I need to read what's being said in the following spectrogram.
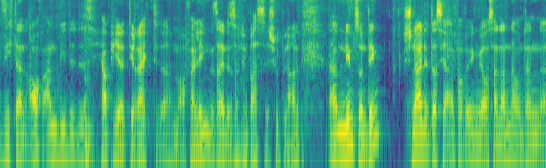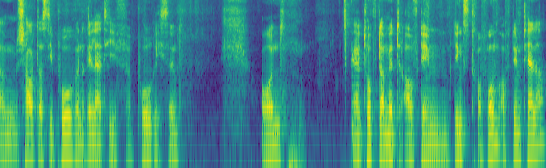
sich dann auch anbietet, ist, ich habe hier direkt ähm, auf der linken Seite so eine Bastelschublade. Ähm, nehmt so ein Ding, schneidet das hier einfach irgendwie auseinander und dann ähm, schaut, dass die Poren relativ porig sind. Und er tupft damit auf dem Dings drauf rum, auf dem Teller.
